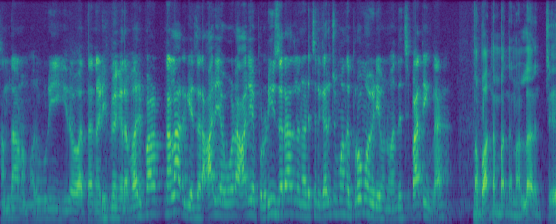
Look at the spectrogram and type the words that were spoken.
சந்தானம் மறுபடியும் ஹீரோவாக தான் நடிப்பேங்கிற மாதிரி பா நல்லா இருக்கே சார். ஆர்யாவோட ஆர்யா ப்ரொடியூசராக அதில் நடிச்சிருக்காரு. சும்மா அந்த ப்ரோமோ வீடியோ ஒன்று வந்துச்சு. பார்த்தீங்களா நான் பார்த்தேன் பார்த்தேன். நல்லா இருந்துச்சு.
